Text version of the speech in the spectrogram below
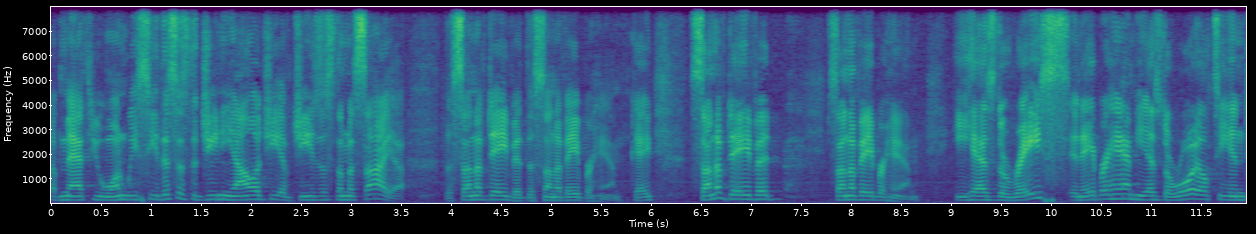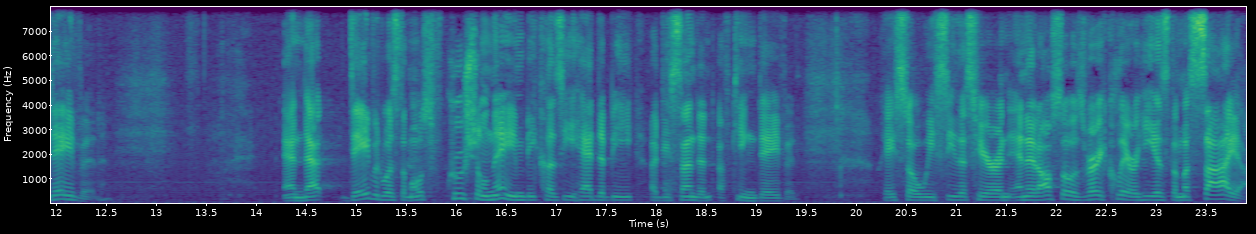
of Matthew 1, we see this is the genealogy of Jesus the Messiah, the son of David, the son of Abraham. Okay? Son of David, son of Abraham. He has the race in Abraham, he has the royalty in David. And that David was the most crucial name because he had to be a descendant of King David. Okay, so we see this here, and, and it also is very clear he is the Messiah,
